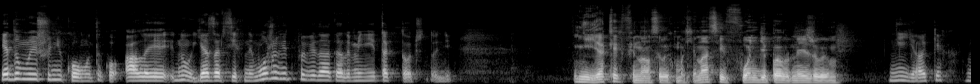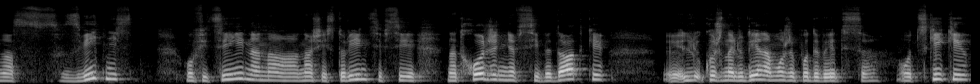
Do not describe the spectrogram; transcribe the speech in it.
Я думаю, що нікому такого. Але ну, я за всіх не можу відповідати, але мені так точно ні. Ніяких фінансових махінацій в фонді повернення живим. Ніяких. У нас звітність офіційна на нашій сторінці, всі надходження, всі видатки. Е, Кожна людина може подивитися, от скільки, в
